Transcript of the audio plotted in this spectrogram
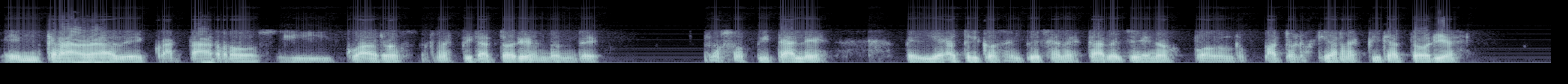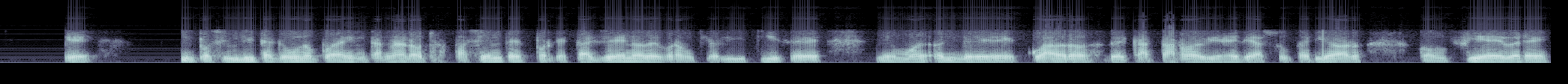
entrada de catarros y cuadros respiratorios en donde los hospitales pediátricos empiezan a estar llenos por patologías respiratorias que imposibilita que uno pueda internar a otros pacientes porque está lleno de bronquiolitis, de, de, cuadros de catarro de vía superior con fiebre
